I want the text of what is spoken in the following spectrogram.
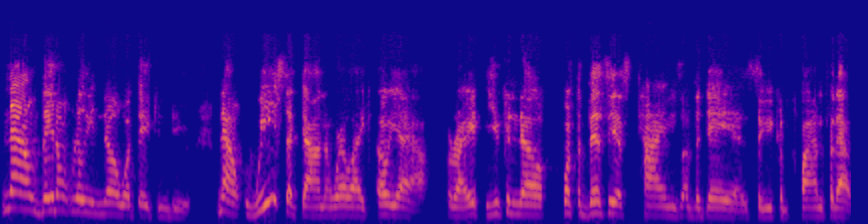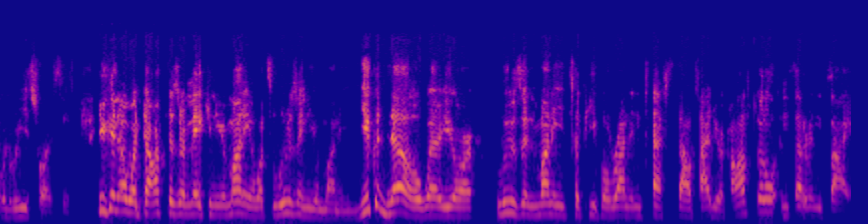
Now they don't really know what they can do. Now we sit down and we're like, oh yeah, right? You can know what the busiest times of the day is, so you can plan for that with resources. You can know what doctors are making you money and what's losing you money. You could know where you're losing money to people running tests outside your hospital instead of inside.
